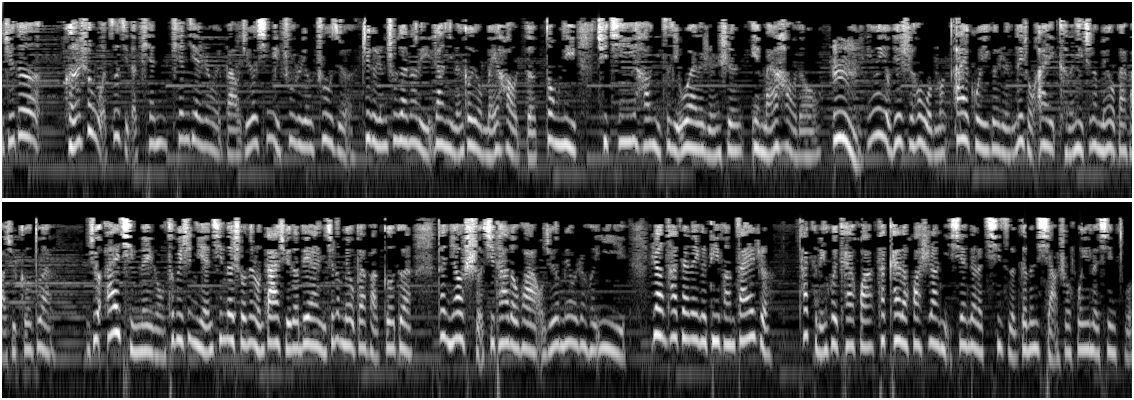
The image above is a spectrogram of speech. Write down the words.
觉得可能是我自己的偏偏见认为吧，我觉得心里住着又住着，这个人住在那里，让你能够有美好的动力去经营好你自己未来的人生，也蛮好的哦。嗯因为有些时候我们爱过一个人，那种爱可能你真的没有办法去割断。你说爱情那种，特别是年轻的时候那种大学的恋爱，你真的没有办法割断。但你要舍弃他的话，我觉得没有任何意义。让他在那个地方待着，他肯定会开花。他开的花是让你现在的妻子更能享受婚姻的幸福，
